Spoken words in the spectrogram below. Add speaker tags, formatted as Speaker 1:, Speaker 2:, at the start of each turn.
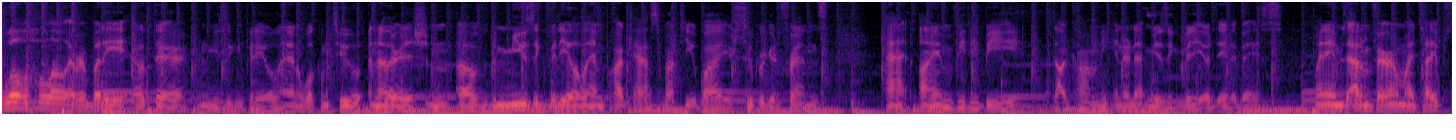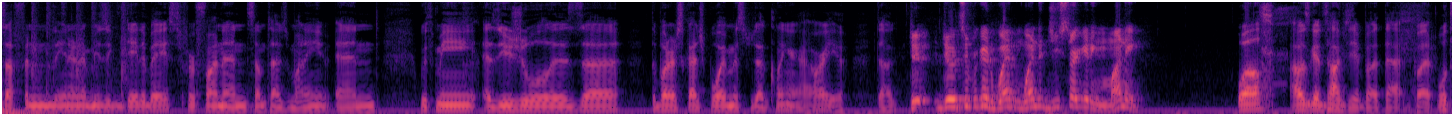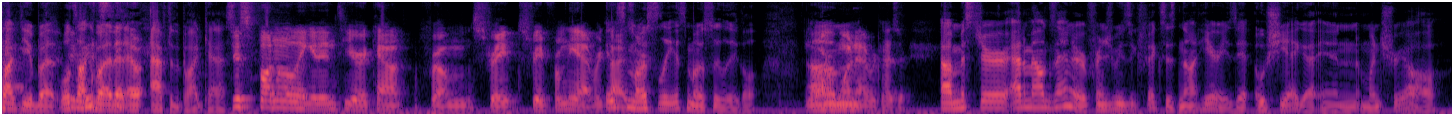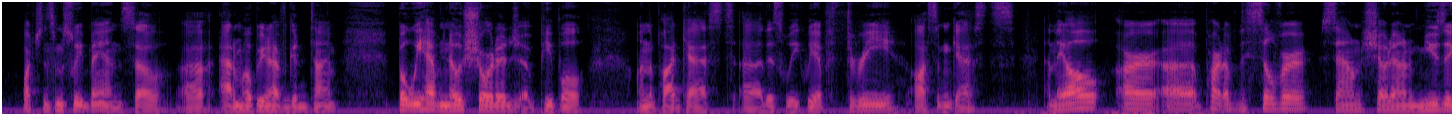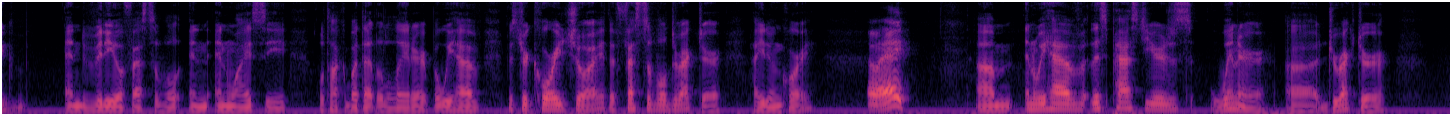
Speaker 1: Well, hello everybody out there in music video land. Welcome to another edition of the Music Video Land podcast brought to you by your super good friends at imvdb.com, the Internet Music Video Database. My name is Adam Farrow. I type stuff in the Internet Music Database for fun and sometimes money. And with me, as usual, is uh, the butterscotch boy, Mr. Doug Klinger. How are you, Doug?
Speaker 2: Dude, dude, super good. When when did you start getting money?
Speaker 1: Well, I was going to talk to you about that, but we'll talk to you about we'll talk about that after the podcast.
Speaker 2: Just funneling it into your account from straight straight from the advertiser.
Speaker 1: It's mostly it's mostly legal.
Speaker 2: Are one advertiser.
Speaker 1: Uh, Mr. Adam Alexander, Fringe Music Fix, is not here. He's at Osheaga in Montreal watching some sweet bands. So, uh, Adam, hope you have a good time. But we have no shortage of people on the podcast uh, this week. We have three awesome guests, and they all are uh, part of the Silver Sound Showdown Music and Video Festival in NYC. We'll talk about that a little later. But we have Mr. Corey Choi, the festival director. How you doing, Corey?
Speaker 3: Oh, hey.
Speaker 1: Um, and we have this past year's winner, uh, director,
